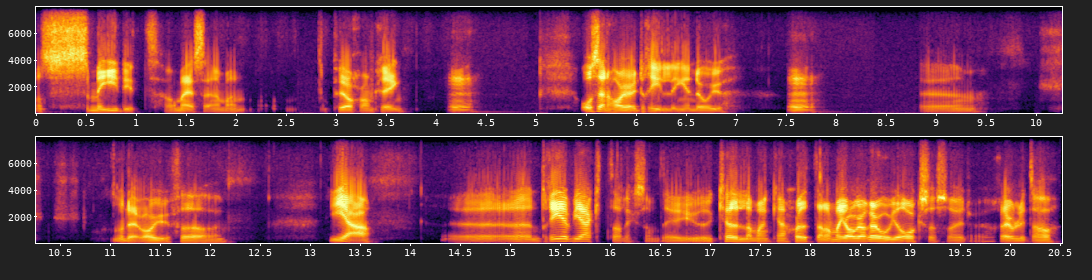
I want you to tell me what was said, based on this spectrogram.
något smidigt att ha med sig när man purchar omkring. Mm. Och sen har jag ju drillingen då ju. Mm. Eh, och det var ju för, ja, eh, drevjakter liksom. Det är ju kul när man kan skjuta. När man jagar rådjur också så är det roligt att ha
